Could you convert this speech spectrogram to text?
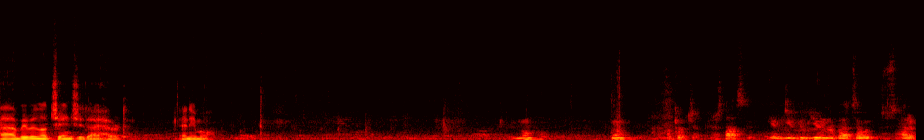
Uh, we will not change it. I heard anymore. No? No? Just ask, you, you, you and Roberto had a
